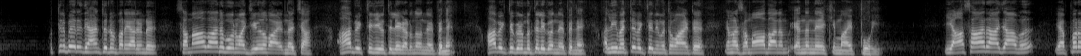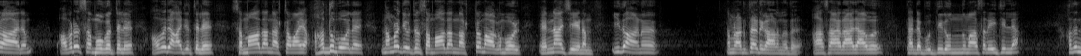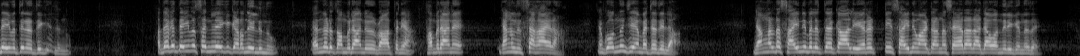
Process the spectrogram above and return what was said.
ഒത്തിരി പേര് ധ്യാനത്തിനും പറയാറുണ്ട് സമാധാനപൂർവമായ ജീവിതമായെന്ന് വെച്ചാൽ ആ വ്യക്തി ജീവിതത്തിലേക്ക് കടന്നു വന്നേ പിന്നെ ആ വ്യക്തി കുടുംബത്തിലേക്ക് വന്നേ പിന്നെ അല്ലെങ്കിൽ മറ്റേ വ്യക്തി നിമിത്തമായിട്ട് ഞങ്ങൾ സമാധാനം എന്നേക്കുമായി പോയി. ഈ ആസാ രാജാവ് എപ്രകാരം അവരുടെ സമൂഹത്തിൽ അവരുടെ രാജ്യത്തിലെ സമാധാനം നഷ്ടമായ അതുപോലെ നമ്മുടെ ജീവിതത്തിൽ സമാധാനം നഷ്ടമാകുമ്പോൾ എന്നാ ചെയ്യണം? ഇതാണ് നമ്മൾ അടുത്തായിട്ട് കാണുന്നത്. ആസാ രാജാവ് തന്റെ ബുദ്ധിയിലൊന്നും ആശ്രയിച്ചില്ല. അതും ദൈവത്തിന്റെ അടുത്തേക്ക് ചെല്ലുന്നു. അദ്ദേഹം ദൈവസന്നിലേക്ക് കടന്നു ചെല്ലുന്നു. എന്നിട്ട് തമ്പുരാന്റെ ഒരു പ്രാർത്ഥനയാണ് തമ്പുരാനെ ഞങ്ങൾ നിസ്സഹായരാ. ഞങ്ങൾക്കൊന്നും ചെയ്യാൻ പറ്റത്തില്ല. ഞങ്ങളുടെ സൈന്യബലത്തേക്കാൾ ഇരട്ടി സൈന്യമായിട്ടാണ് സേറ രാജാവ് വന്നിരിക്കുന്നത്.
